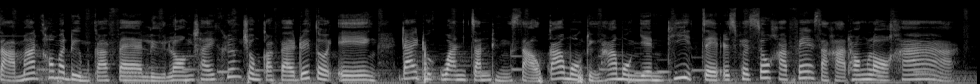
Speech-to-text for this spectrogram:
สามารถเข้ามาดื่มกาแฟหรือลองใช้เครื่องชงกาแฟด้วยตัวเอง ได้ทุกวันจันทร์ถึงเสาร์9โมงถึง5โมงเย็นที่ J Espresso Cafe สาขาทองหล่อค่ะ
